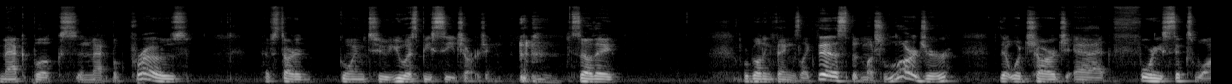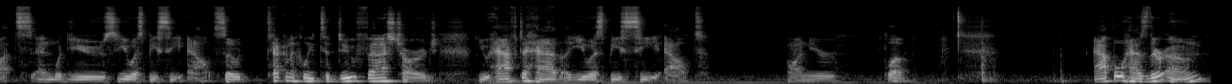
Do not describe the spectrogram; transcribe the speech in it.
MacBooks and MacBook Pros, have started going to USB-C charging. so they were building things like this, but much larger, that would charge at 46 watts and would use USB-C out. So technically to do fast charge, you have to have a USB-C out on your plug. Apple has their own,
